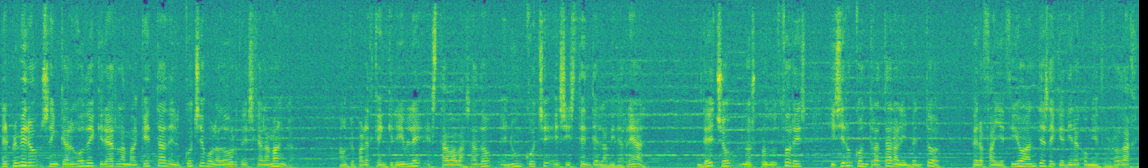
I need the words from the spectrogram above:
El primero se encargó de crear la maqueta del coche volador de Scaramanga. Aunque parezca increíble, estaba basado en un coche existente en la vida real. De hecho, los productores quisieron contratar al inventor, pero falleció antes de que diera comienzo el rodaje.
